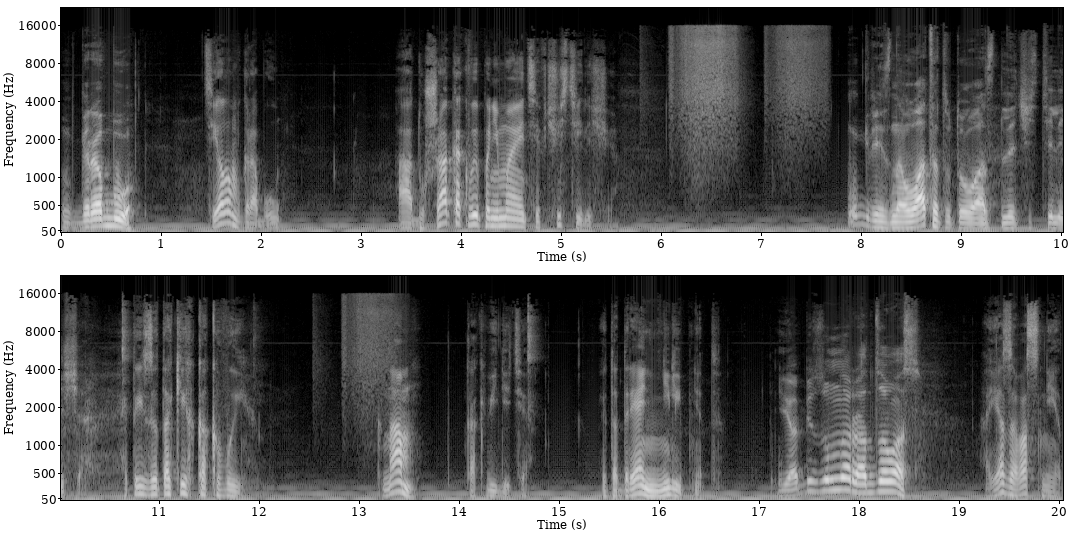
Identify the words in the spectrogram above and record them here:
В гробу. Телом в гробу. А душа, как вы понимаете, в чистилище. Грязновато тут у вас для чистилища. Это из-за таких, как вы. К нам, как видите, эта дрянь не липнет. Я безумно рад за вас. А я за вас нет.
